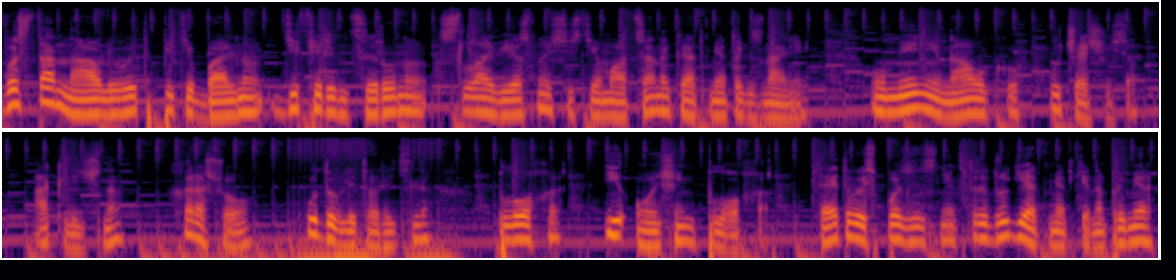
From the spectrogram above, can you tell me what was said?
восстанавливает пятибальную дифференцированную словесную систему оценок и отметок знаний, умений и навыков учащихся. Отлично, хорошо, удовлетворительно, плохо и очень плохо. До этого использовались некоторые другие отметки, например,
